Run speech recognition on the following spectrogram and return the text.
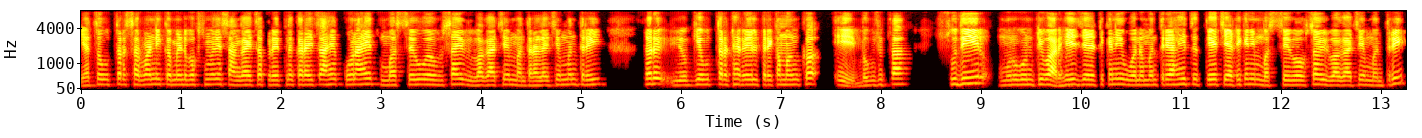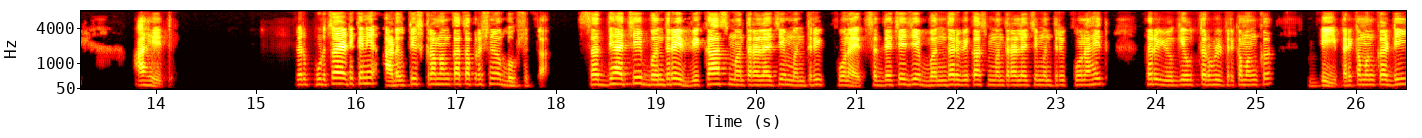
याचं उत्तर सर्वांनी कमेंट बॉक्समध्ये सांगायचा प्रयत्न करायचा आहे. कोण आहेत? मत्स्य व्यवसाय विभागाचे मंत्रालयाचे मंत्री. तर योग्य उत्तर ठरेल पर्याय क्रमांक ए. बघू शकता सुधीर मुनगुंटीवार हे ज्या ठिकाणी वनमंत्री आहेत तेच या ठिकाणी मत्स्य व्यवसाय विभागाचे मंत्री आहेत. तर पुढचा या ठिकाणी अडतीस क्रमांकाचा प्रश्न बघू शकता. सध्याचे बंदरे विकास मंत्रालयाचे मंत्री कोण आहेत? सध्याचे जे बंदर विकास मंत्रालयाचे मंत्री कोण आहेत? तर योग्य उत्तर होईल क्रमांक डी. परिक्रमांक क्रमांक डी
